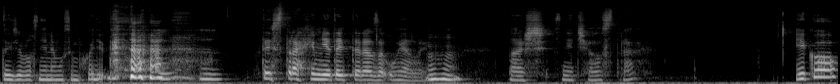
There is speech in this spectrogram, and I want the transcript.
takže vlastně nemusím chodit. mm, mm. Ty strachy mě teď teda zaujaly. Mm-hmm. Máš z něčeho strach? jako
